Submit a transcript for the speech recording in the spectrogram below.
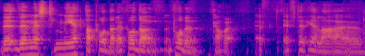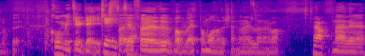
den mest metapoddade podden, podden kanske. Efter, efter hela eh, komikergate. Gate, för, ja. för det var ett par månader sedan eller när det var. Ja. När eh,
